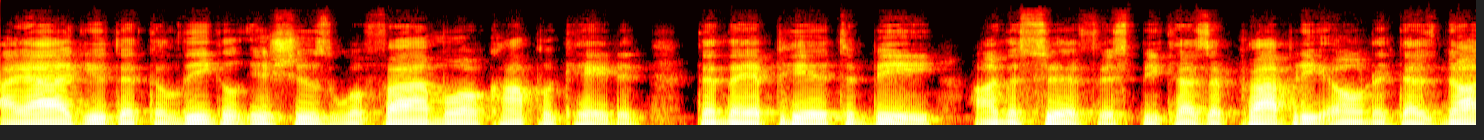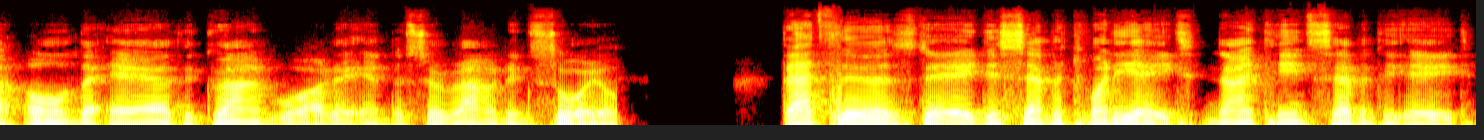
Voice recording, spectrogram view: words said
I argued that the legal issues were far more complicated than they appeared to be on the surface because a property owner does not own the air, the groundwater, and the surrounding soil. That Thursday, December 28, 1978,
